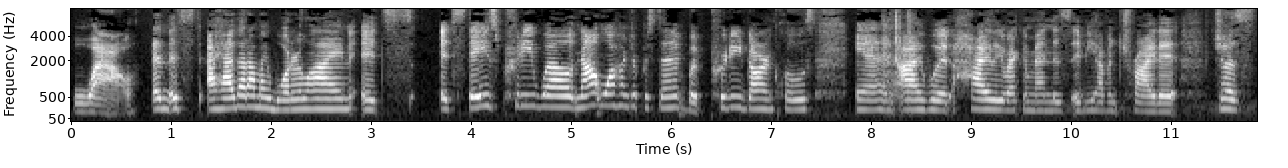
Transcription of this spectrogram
wow. And it's, I had that on my waterline. It's it stays pretty well not 100% but pretty darn close and I would highly recommend this if you haven't tried it just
